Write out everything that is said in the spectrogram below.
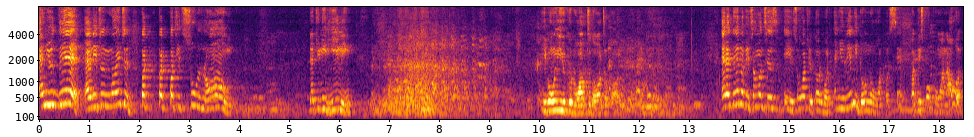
and you're there, and it's anointed, but but but it's so long that you need healing. if only you could walk to the altar call. And at the end of it, someone says, Hey, so what you thought about it? And you really don't know what was said, but they spoke for one hour.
